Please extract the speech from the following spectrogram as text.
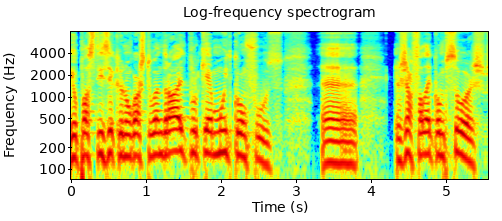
eu posso dizer que eu não gosto do Android porque é muito confuso. Uh, eu já falei com pessoas,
